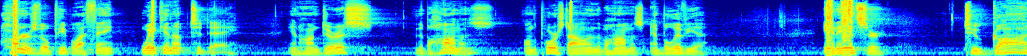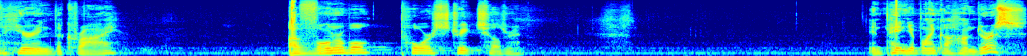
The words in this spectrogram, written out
Huntersville people, I think, waking up today in Honduras, in the Bahamas, on the poorest island in the Bahamas, and Bolivia in answer to God hearing the cry of vulnerable, poor street children. In Pena Blanca, Honduras,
